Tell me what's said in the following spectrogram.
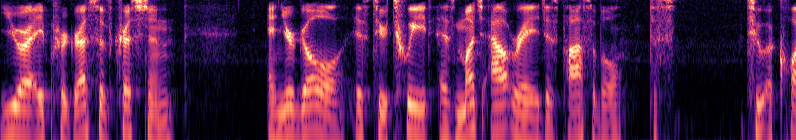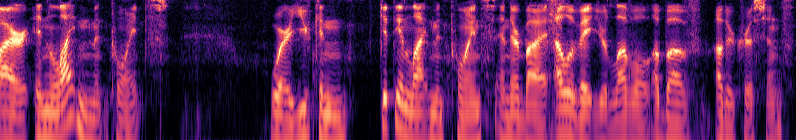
you are a progressive Christian, and your goal is to tweet as much outrage as possible to to acquire enlightenment points, where you can get the enlightenment points and thereby elevate your level above other Christians.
